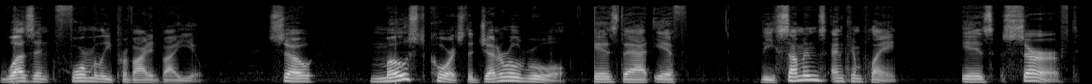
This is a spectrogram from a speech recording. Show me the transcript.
wasn't formally provided by you. So, most courts, the general rule is that if the summons and complaint is served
